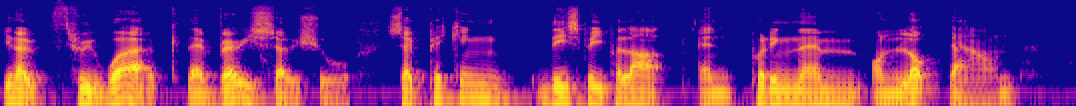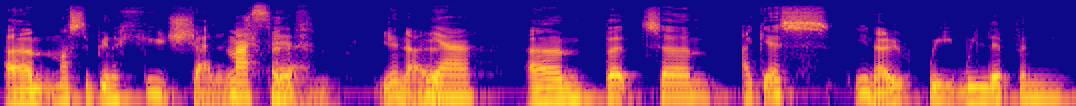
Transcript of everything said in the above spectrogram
you know, through work they're very social. So picking these people up and putting them on lockdown um, must have been a huge challenge Massive. for them. You know, Yeah. Um, but um, I guess you know we we live and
